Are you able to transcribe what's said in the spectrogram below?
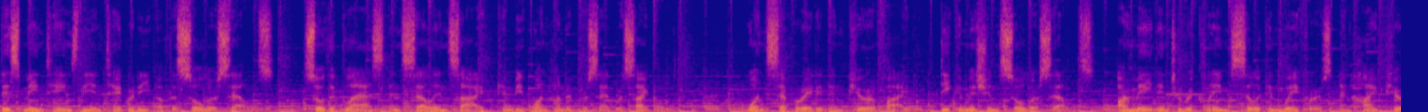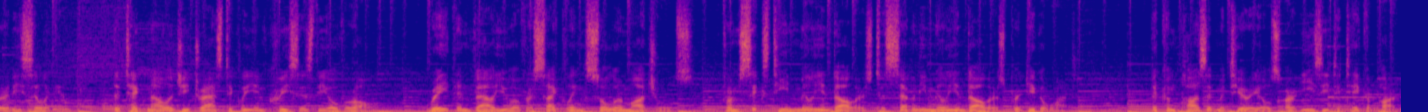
this maintains the integrity of the solar cells, so the glass and cell inside can be 100% recycled. Once separated and purified, decommissioned solar cells are made into reclaimed silicon wafers and high-purity silicon. The technology drastically increases the overall rate and value of recycling solar modules, from $16 million to $70 million per gigawatt. The composite materials are easy to take apart,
